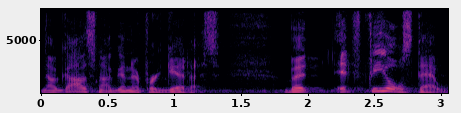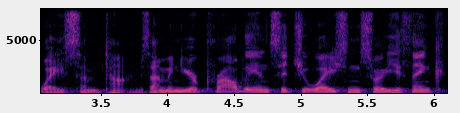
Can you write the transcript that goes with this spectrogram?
Now, God's not going to forget us, but it feels that way sometimes. I mean, you're probably in situations where you think,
